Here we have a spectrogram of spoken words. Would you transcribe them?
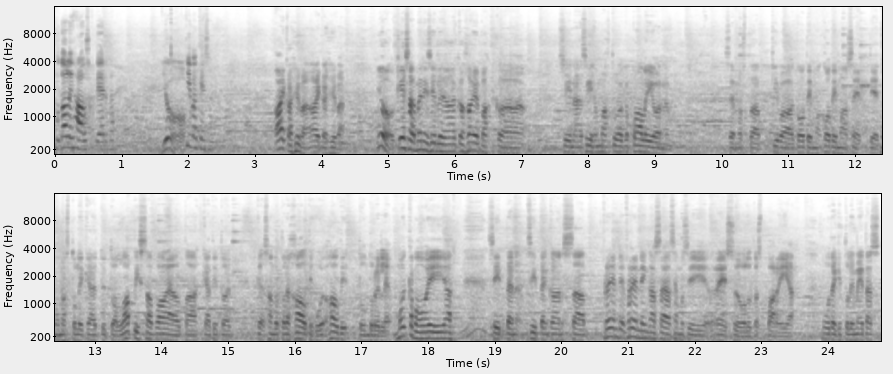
Mutta oli hauska kerta. Joo. Kiva kesä. Aika hyvä, aika hyvä. Joo, kesä meni sille aika haipakkaa. Siinä, siihen mahtuu aika paljon semmoista kivaa kotima, kotimaan settiä. Et Muun muassa tuli käyty tuolla Lapissa vaeltaa, käytiin toi, sanoi tuonne halti, haltitunturille moikka moi ja sitten, sitten kanssa friend, friendin kanssa ja semmosia reissuja ollut tossa pari ja muutenkin tuli metäs,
